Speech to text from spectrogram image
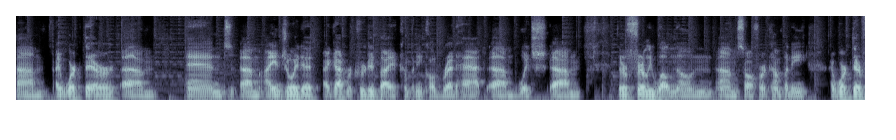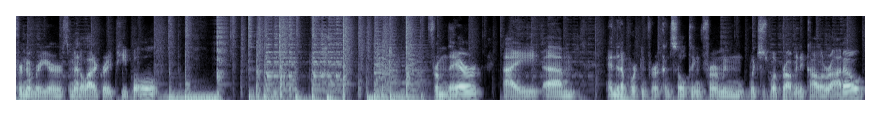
Um, I worked there um, and um, I enjoyed it. I got recruited by a company called Red Hat, um, which um, they're a fairly well known um, software company. I worked there for a number of years, met a lot of great people. From there, I ended up working for a consulting firm, in, which is what brought me to Colorado.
